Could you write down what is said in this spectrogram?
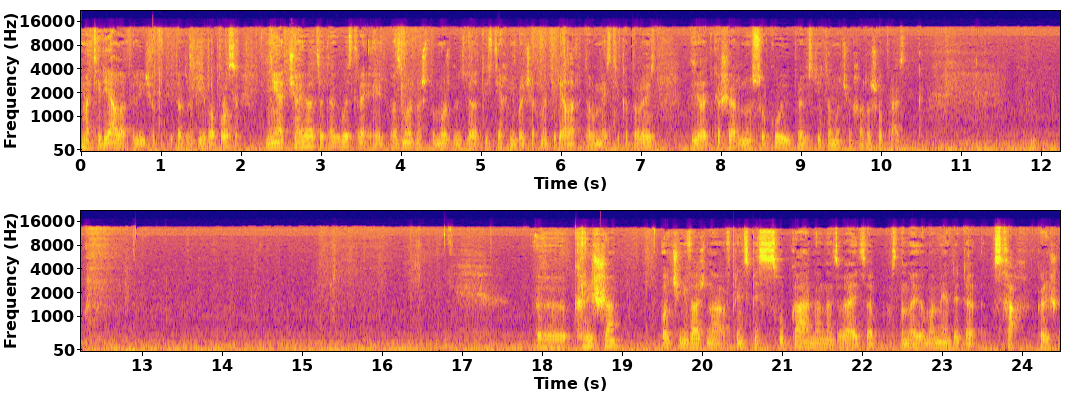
материалов или еще какие-то другие вопросы. Не отчаиваться так быстро. И возможно, что можно сделать из тех небольших материалов этого места, которое есть, сделать кошерную суку и провести там очень хорошо праздник. Э, крыша очень важна, в принципе, сука, она называется, основной ее момент, это схах, крыша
